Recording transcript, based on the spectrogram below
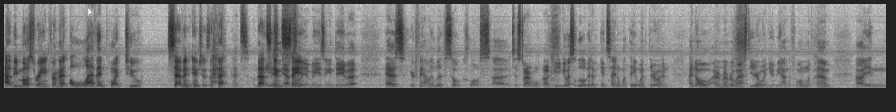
had the most rain from it, 11.27 inches. That's That's amazing, insane. Absolutely amazing. And Dave, uh, as your family lives so close uh, to Storm, uh, can you give us a little bit of insight on what they went through? And I know I remember last year when you'd be on the phone with them, uh, in,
